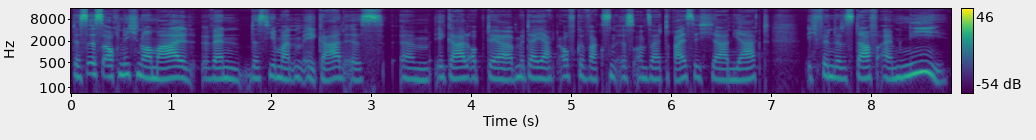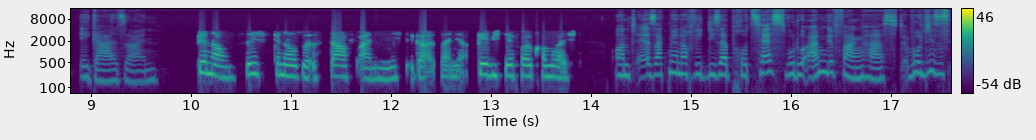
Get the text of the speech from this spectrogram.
Das ist auch nicht normal, wenn das jemandem egal ist. Ähm, egal, ob der mit der Jagd aufgewachsen ist und seit 30 Jahren jagt. Ich finde, das darf einem nie egal sein. Genau, sehe ich genauso. Es darf einem nicht egal sein, ja. Gebe ich dir vollkommen recht. Und er sagt mir noch, wie dieser Prozess, wo du angefangen hast, wo dieses,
